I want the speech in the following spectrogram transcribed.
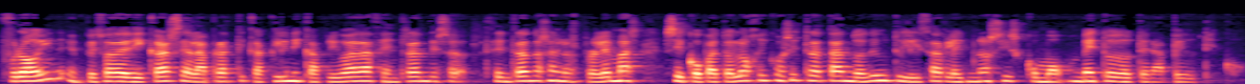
Freud empezó a dedicarse a la práctica clínica privada centrándose en los problemas psicopatológicos y tratando de utilizar la hipnosis como método terapéutico.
